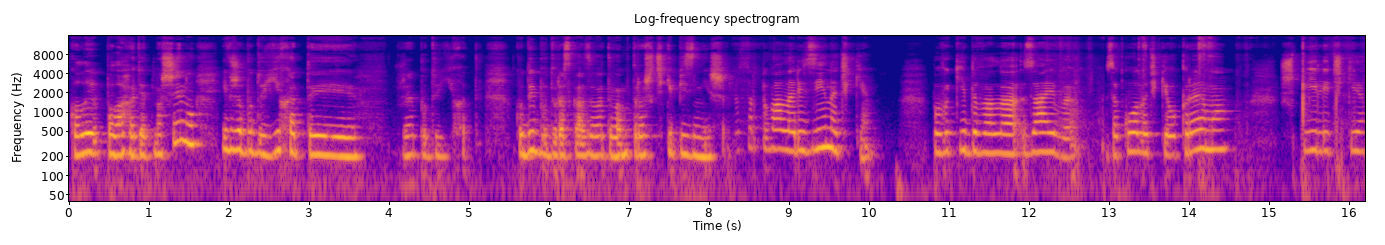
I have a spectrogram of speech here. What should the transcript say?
коли полагодять машину, і вже буду їхати. Вже буду їхати. Куди буду розказувати вам трошечки пізніше. Сортувала резиночки, повикидувала зайве, заколочки окремо, шпілечки,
